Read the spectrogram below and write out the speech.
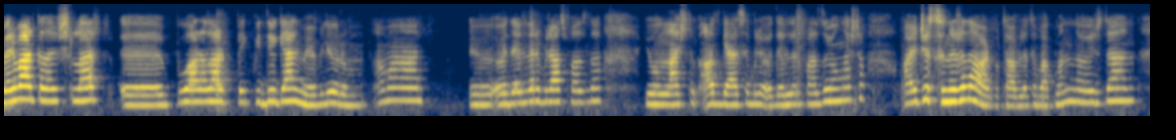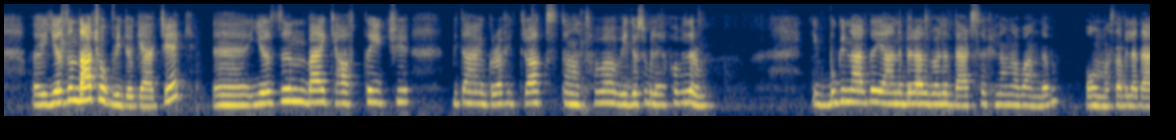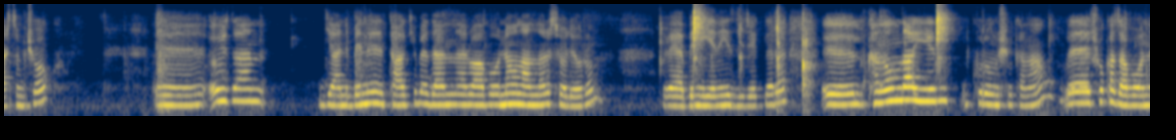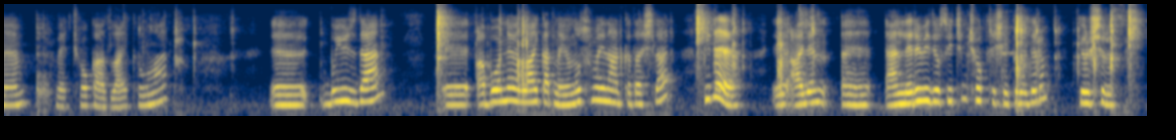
Merhaba arkadaşlar. Ee, bu aralar pek video gelmiyor biliyorum ama e, ödevlere biraz fazla yoğunlaştım. Az gelse bile ödevleri fazla yoğunlaştım. Ayrıca sınırı da var bu tablete bakmanın. O yüzden e, yazın daha çok video gelecek. E, yazın belki hafta içi bir tane Graphic Drugs tanıtma videosu bile yapabilirim. Bugünlerde yani biraz böyle derse falan abandım. Olmasa bile dersim çok. Ee, o yüzden yani beni takip edenler ve abone olanlara söylüyorum. Veya beni yeni izleyeceklere. Ee, kanalımda yeni kurulmuş bir kanal. Ve çok az abone ve çok az like'ım var. Ee, bu yüzden e, abone ve like atmayı unutmayın arkadaşlar. Bir de e, ailen e, enleri videosu için çok teşekkür ederim. Görüşürüz.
